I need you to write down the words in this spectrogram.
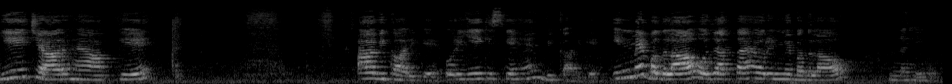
ये चार हैं आपके अविकारी के और ये किसके हैं? विकारी के इनमें बदलाव हो जाता है और इनमें बदलाव नहीं होता।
